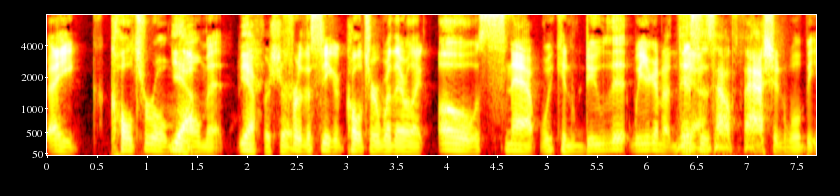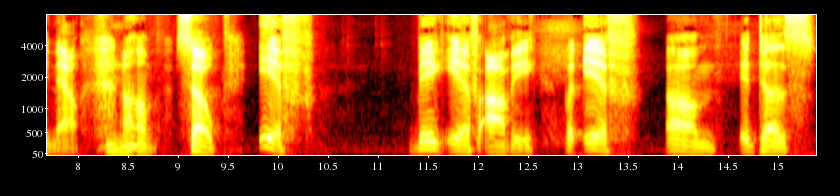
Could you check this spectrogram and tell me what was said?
a cultural Yeah. moment yeah, for sure. for the sneaker culture where they were like, "Oh snap, we can do this. We're gonna. This Yeah. Mm-hmm. is how fashion will be now." Um, so if big if Avi, but if um it does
